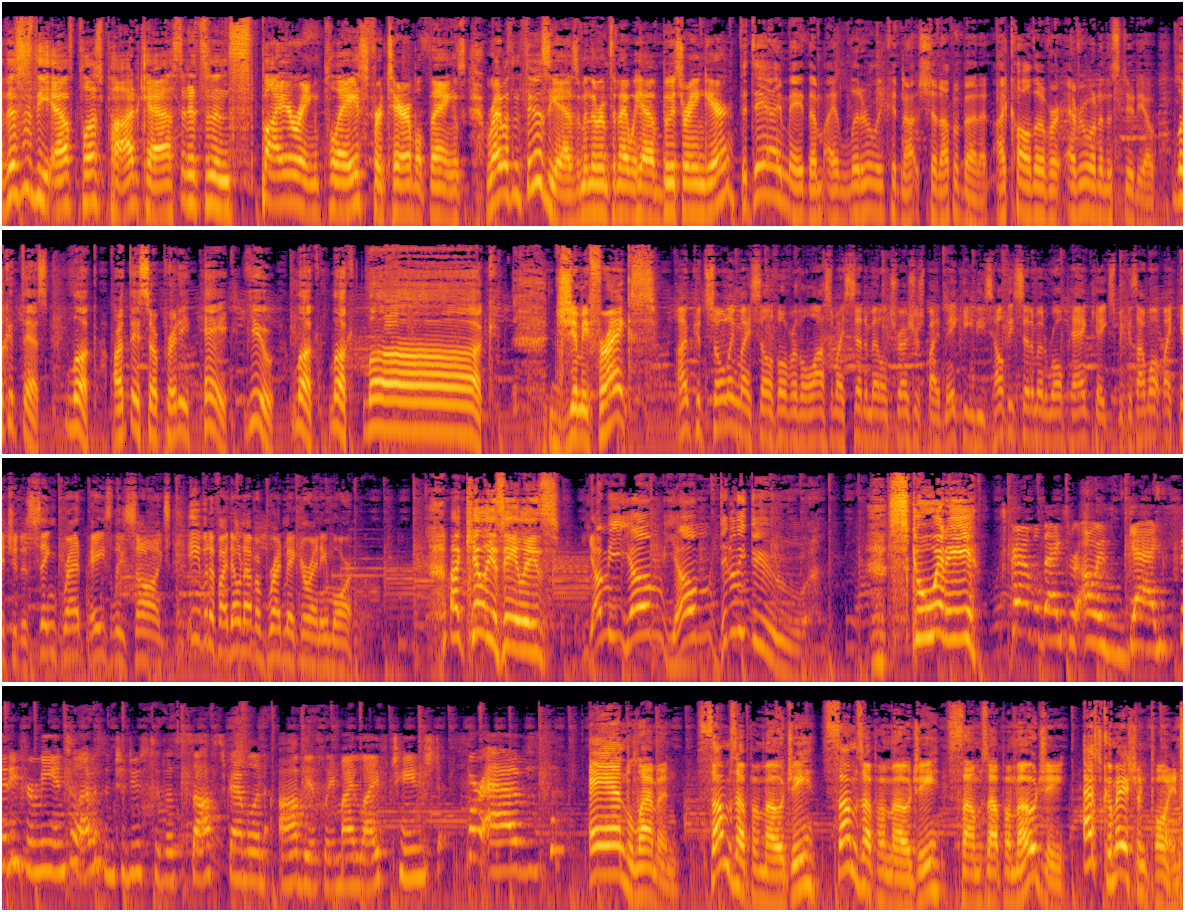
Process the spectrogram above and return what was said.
are. This is the F Plus podcast, and it's an inspiring place for terrible things. Right with enthusiasm. In the room tonight, we have Boots Raingear. The day I made them, I literally could not shut up about it. I called over everyone in the studio. Look at this. Look, aren't they so pretty? Hey, you, look, look, look. Jimmy Franks. I'm consoling myself over the loss of my sentimental treasures by making these healthy cinnamon roll pancakes because I want my kitchen to sing Brad Paisley songs, even if I don't have a bread maker anymore. Achilles Heelies. Yummy, yum, yum, diddly do. Squiddy. Scrambled eggs were always gag city for me until I was introduced to the soft scramble, and obviously my life changed forever. And lemon. Thumbs up emoji. Thumbs up emoji. Thumbs up emoji. Exclamation point.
